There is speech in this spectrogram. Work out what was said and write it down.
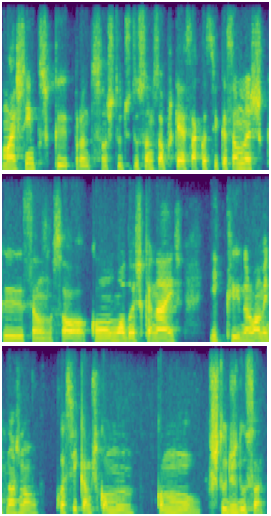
mais simples, que pronto, são estudos do sono só porque é essa a classificação, mas que são só com um ou dois canais e que normalmente nós não classificamos como, como estudos do sono.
